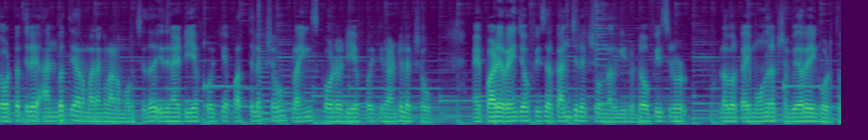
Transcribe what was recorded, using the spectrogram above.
തോട്ടത്തിലെ അൻപത്തിയാറ് മരങ്ങളാണ് മുറിച്ചത്. ഇതിനായി ഡി എഫ് ഒക്ക് പത്ത് ലക്ഷവും ഫ്ലൈയിങ് സ്ക്വാഡ് ഡി എഫ് രണ്ട് ലക്ഷവും മേപ്പാടി റേഞ്ച് ഓഫീസർക്ക് അഞ്ച് ലക്ഷവും നൽകിയിട്ടുണ്ട്. ഓഫീസിലുള്ളവർക്കായി മൂന്ന് ലക്ഷം വേറെയും കൊടുത്തു.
